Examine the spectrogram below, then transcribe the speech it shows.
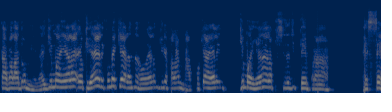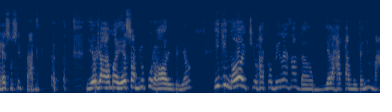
Tava lá dormindo. Aí de manhã ela, eu queria, Ellen, como é que é ela? Não, ela não queria falar nada, porque a Ellen, de manhã, ela precisa de tempo para ser ressuscitada. e eu já amanheço a mil por hora, entendeu? E de noite eu já estou bem lesadão, e ela já está muito animada.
